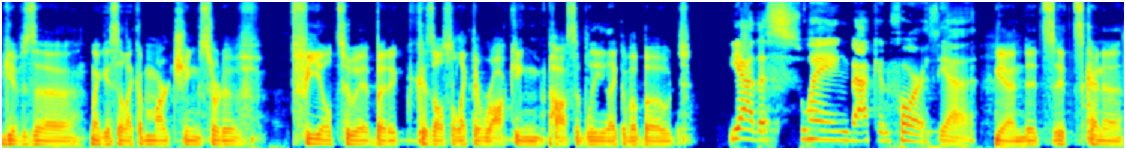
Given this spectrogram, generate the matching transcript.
gives a like i said like a marching sort of feel to it but it because also like the rocking possibly like of a boat Yeah, the swaying back and forth. Yeah. yeah and it's it's kind of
